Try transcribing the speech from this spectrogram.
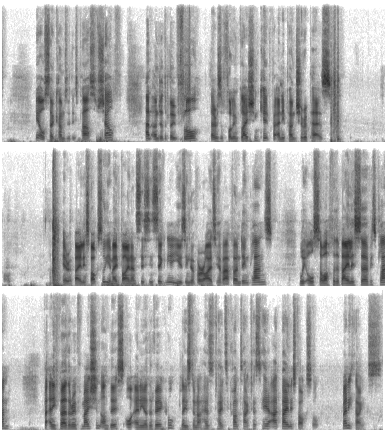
It also comes with its parcel shelf, and under the boot floor, there is a full inflation kit for any puncture repairs. Here at Baylis Vauxhall, you may finance this Insignia using a variety of our funding plans. We also offer the Baylis service plan, for any further information on this or any other vehicle, please do not hesitate to contact us here at Baylis Vauxhall. Many thanks.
